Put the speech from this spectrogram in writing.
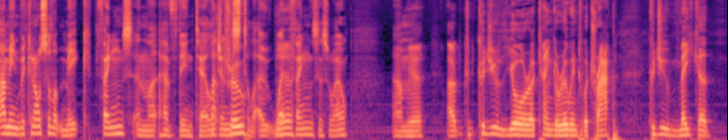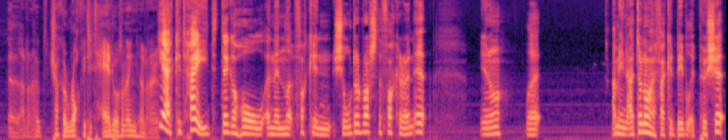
I mean, we can also like make things and like have the intelligence to like outwit Yeah. things as well. Um, yeah. Uh, could could you lure a kangaroo into a trap? Could you make a uh, I don't know, chuck a rock at its head or something? I don't know. Yeah, I could hide, dig a hole, and then let fucking shoulder rush the fucker into it. You know, like. I mean, I don't know if I could be able to push it,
